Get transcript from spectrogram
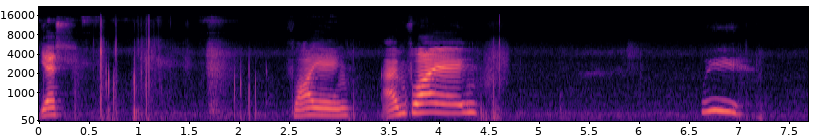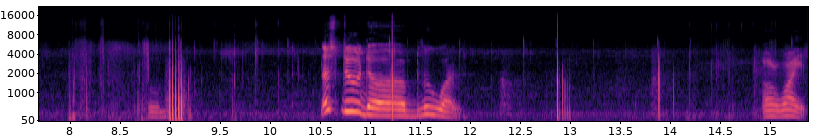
Yes. Flying. I'm flying. We. Boom. Let's do the blue one. Or white.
